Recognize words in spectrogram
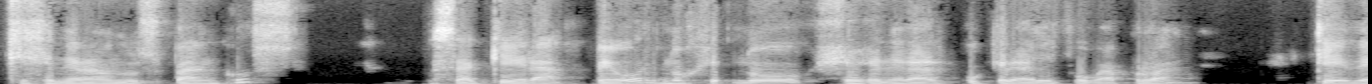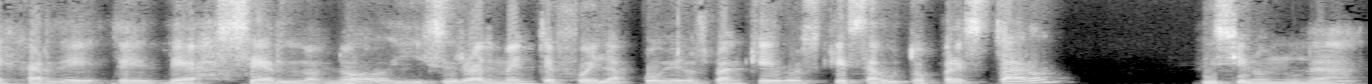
que generaron los bancos, o sea, que era peor no, no generar o crear el Fobaproa que dejar de, hacerlo, ¿no? Y realmente fue el apoyo de los banqueros que se autoprestaron hicieron una,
